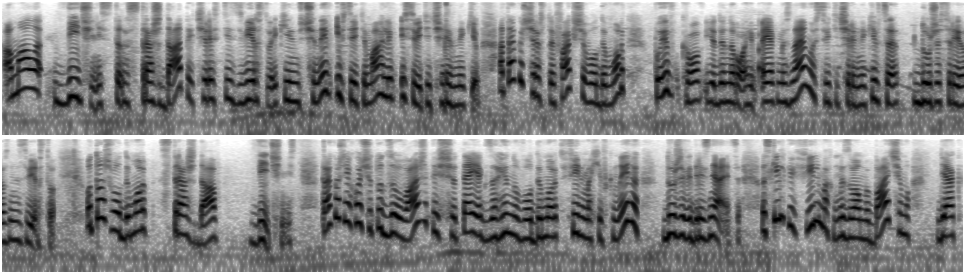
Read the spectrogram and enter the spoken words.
а мала вічність страждати через ті звірства, які він вчинив і в світі маглів, і в світі чарівників. А також через той факт, що Волдеморт пив кров єдинорогів. А як ми знаємо, в світі чарівників це дуже серйозне звірство. Отож, Волдеморт страждав. Вічність. Також я хочу тут зауважити, що те, як загинув Волдеморт в фільмах і в книгах, дуже відрізняється, оскільки в фільмах ми з вами бачимо, як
